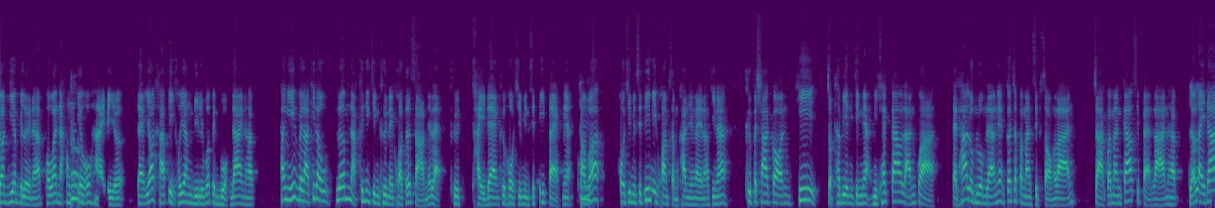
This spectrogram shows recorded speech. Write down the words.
ยอดเยี่ยมไปเลยนะครับ เพราะว่านักท่องเที่ยวเขาหายไปเยอะ แต่ยอดค้าปลีกเขายัง deliver เป็นบวกได้นะครับ ทั้งนี้เวลาที่เราเริ่มหนักขึ้นจริง ๆ คือใน quarter สามนี่แหละ คือไข่แดงคือโฮจิมินห์ซิตี้แตกเนี่ยถามว่าโฮจิมินห์ซิตี้มีความสำคัญยังไงนะครับทีน่าคือประชากรที่จดทะเบียนจริงๆเนี่ยมีแค่9ล้านกว่า แต่ถ้ารวมๆแล้วเนี่ยก็จะประมาณ12ล้าน จากประมาณ98ล้านนะครับ แล้วรายได้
